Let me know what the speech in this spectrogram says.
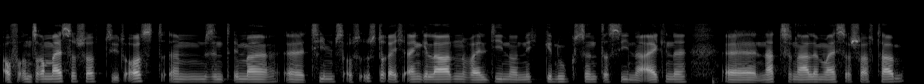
auf unserer Meisterschaft Südost ähm, sind immer äh, Teams aus Österreich eingeladen, weil die noch nicht genug sind, dass sie eine eigene äh, nationale Meisterschaft haben.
